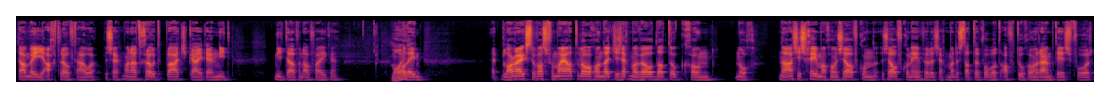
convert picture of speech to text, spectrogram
daarmee je achterhoofd houden. Dus zeg maar naar het grote plaatje kijken en niet, niet daarvan afwijken. Mooi. Alleen, het belangrijkste was voor mij altijd wel gewoon dat je zeg maar wel dat ook gewoon nog naast je schema gewoon zelf kon, zelf kon invullen, zeg maar. Dus dat er bijvoorbeeld af en toe gewoon ruimte is voor,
